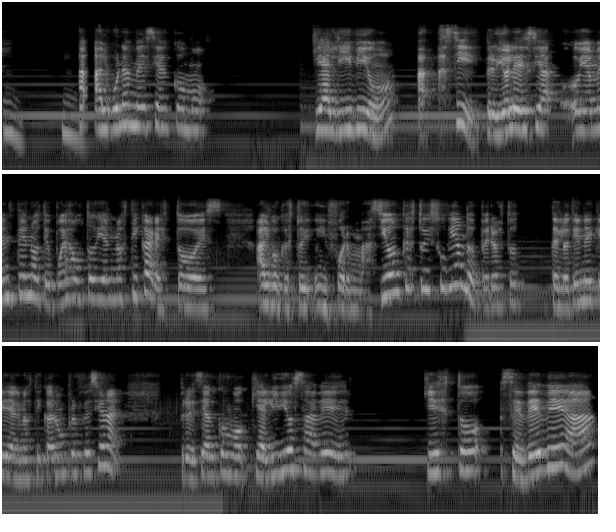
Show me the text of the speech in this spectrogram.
mm, mm. algunas me decían como, qué alivio, así, pero yo le decía, obviamente no te puedes autodiagnosticar, esto es algo que estoy, información que estoy subiendo, pero esto te lo tiene que diagnosticar un profesional. Pero decían como, qué alivio saber que esto se debe a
